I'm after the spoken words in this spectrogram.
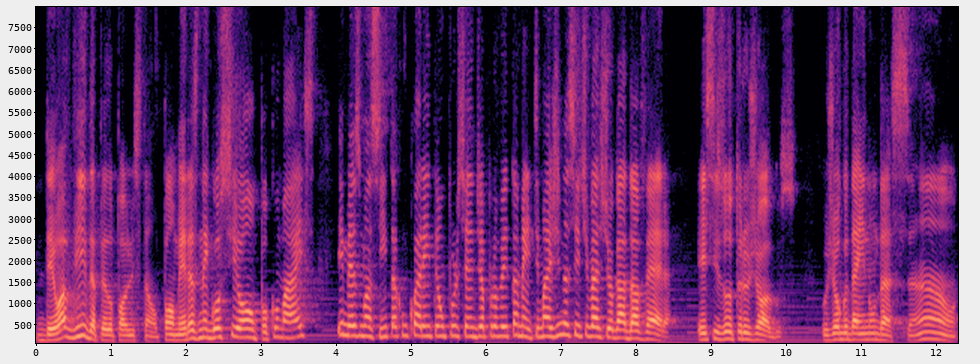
deu a vida pelo Paulistão. O Palmeiras negociou um pouco mais e mesmo assim está com 41% de aproveitamento. Imagina se tivesse jogado a Vera esses outros jogos. O jogo da inundação,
